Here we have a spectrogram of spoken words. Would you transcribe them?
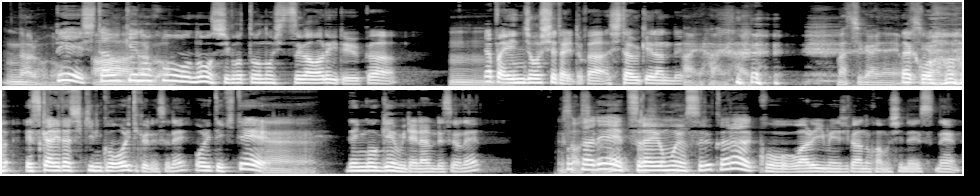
なるほど。で、下請けの方の仕事の質が悪いというか、どうんやっぱ炎上してたりとか、下請けなんで。はいはいはい。間違いない。なんかこう、エスカレーター式にこう降りてくるんですよね。降りてきて、伝言ゲームみたいになるんですよね。うんとかで辛いい。思いをするから、こう、悪いイメージがあるのかもしれないですね。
